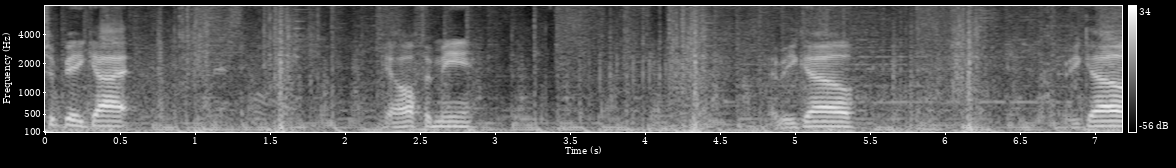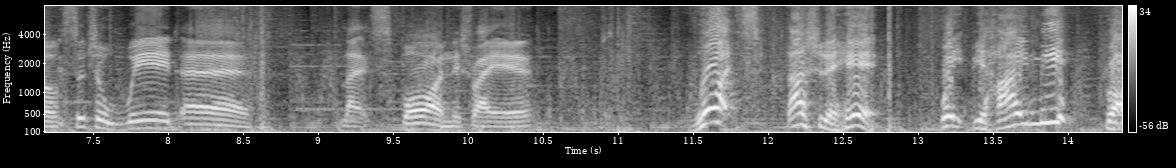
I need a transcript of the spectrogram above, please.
Should be a guy. Get off of me. There we go. There we go. It's such a weird, uh, like, spawn, this right here. What? That should have hit. Wait, behind me? Bro,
